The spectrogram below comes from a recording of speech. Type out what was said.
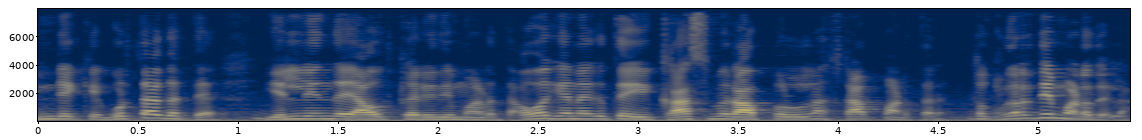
ಇಂಡಿಯಾಕ್ಕೆ ಗೊತ್ತಾಗುತ್ತೆ ಎಲ್ಲಿಂದ ಯಾವ್ದು ಖರೀದಿ ಮಾಡುತ್ತೆ. ಅವಾಗ ಏನಾಗುತ್ತೆ ಈ ಕಾಶ್ಮೀರ ಆಪೋಲ್ನ ಸ್ಟಾಪ್ ಮಾಡ್ತಾರೆ. ಖರೀದಿ ಮಾಡೋದಿಲ್ಲ.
